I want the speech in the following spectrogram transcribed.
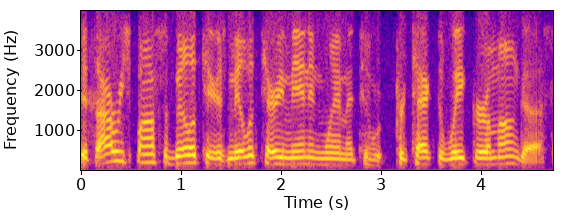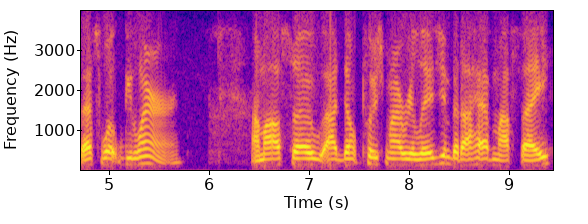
It's our responsibility as military men and women to protect the weaker among us. That's what we learn. I'm also I don't push my religion, but I have my faith.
